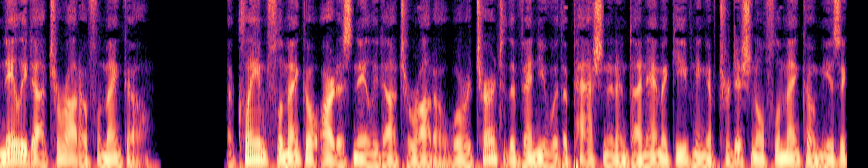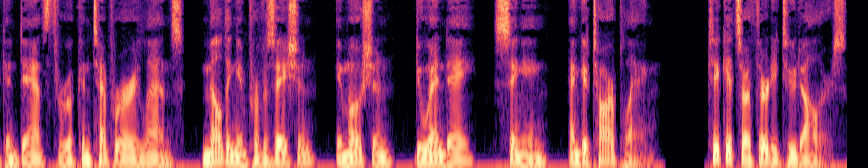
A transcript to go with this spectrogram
Nélida Tirado Flamenco. Acclaimed flamenco artist Nélida Tirado will return to the venue with a passionate and dynamic evening of traditional flamenco music and dance through a contemporary lens, melding improvisation, emotion, duende, singing, and guitar playing. Tickets are $32.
